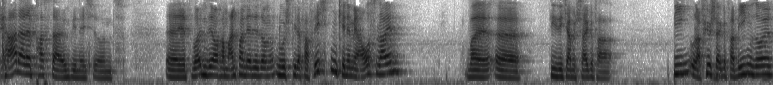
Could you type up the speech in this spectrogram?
Kader, der passt da irgendwie nicht. Und äh, jetzt wollten sie auch am Anfang der Saison nur Spieler verpflichten, keine mehr ausleihen, weil äh, die sich ja mit Schalke verbiegen oder für Schalke verbiegen sollen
